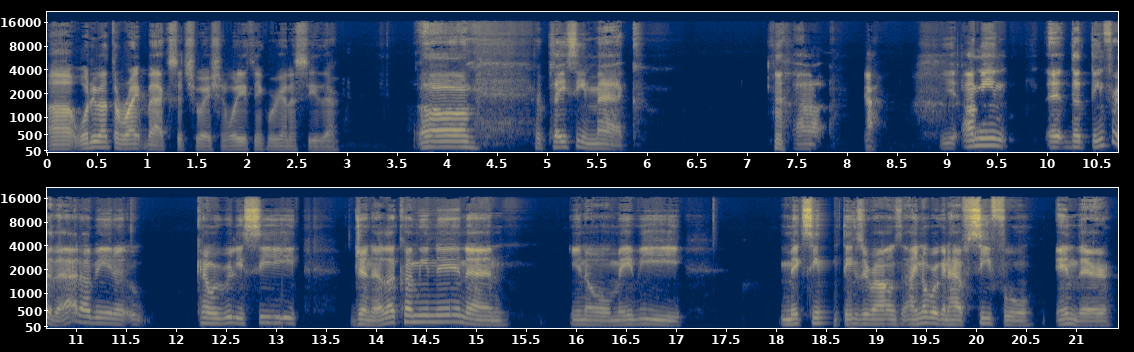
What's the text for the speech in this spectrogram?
Uh, what about the right back situation? What do you think we're going to see there? Um, replacing Mac. uh, yeah, yeah. I mean, eh, the thing for that, I mean, uh, can we really see Ginella coming in and you know maybe mixing things around? I know we're gonna have Cifu in there,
